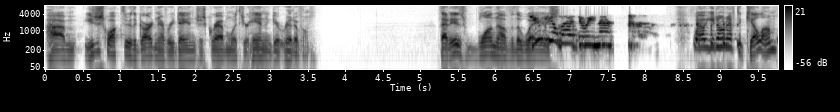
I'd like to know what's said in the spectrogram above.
Um, you just walk through the garden every day and just grab them with your hand and get rid of them. That is one of the ways. Do you feel bad doing that? well, you don't have to kill them.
